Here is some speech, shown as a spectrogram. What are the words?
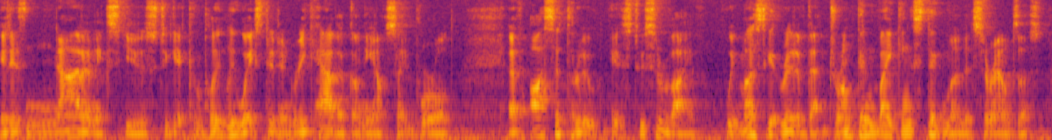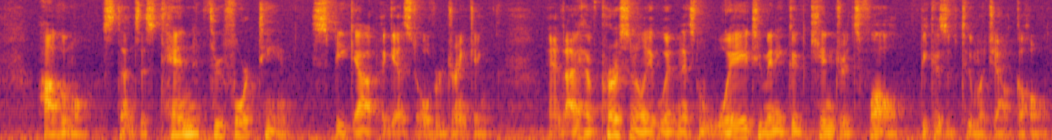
It is not an excuse to get completely wasted and wreak havoc on the outside world. If Asatru is to survive, we must get rid of that drunken Viking stigma that surrounds us. Havamal, stanzas 10 through 14, speak out against overdrinking. and I have personally witnessed way too many good kindreds fall because of too much alcohol.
